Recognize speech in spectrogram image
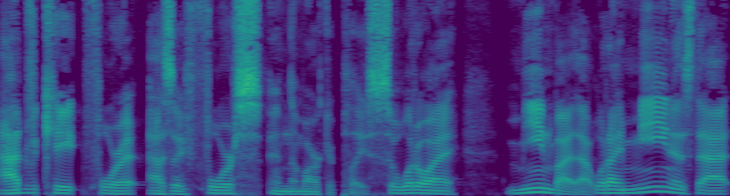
advocate for it as a force in the marketplace. So, what do I mean by that? What I mean is that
